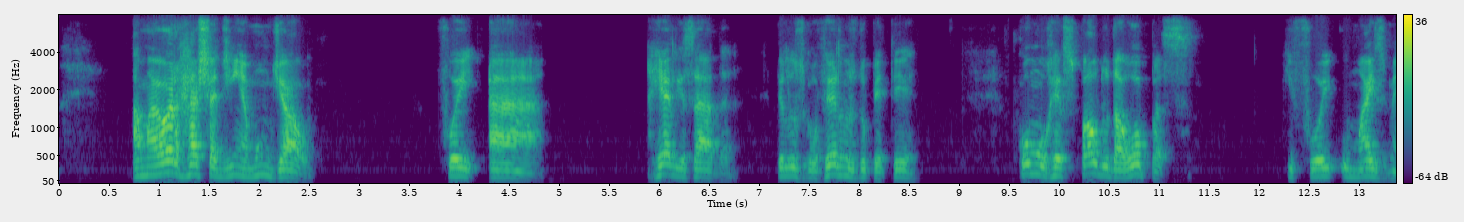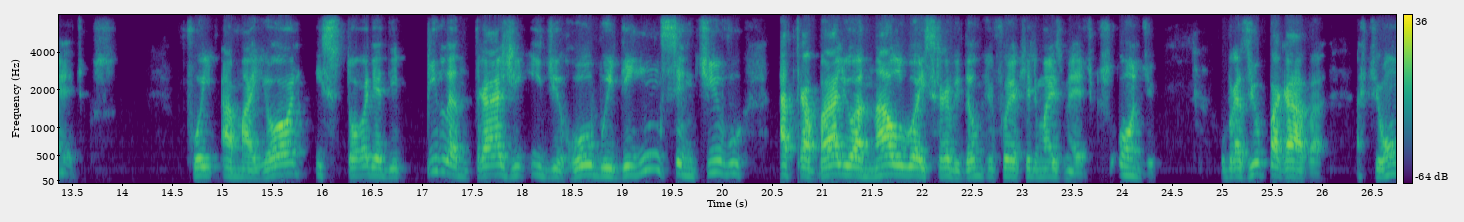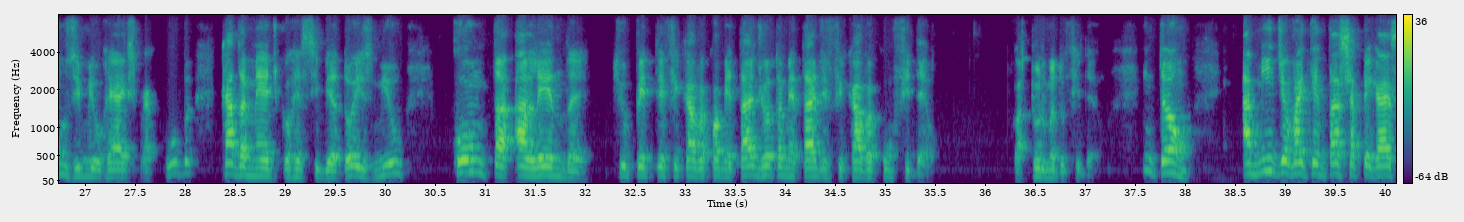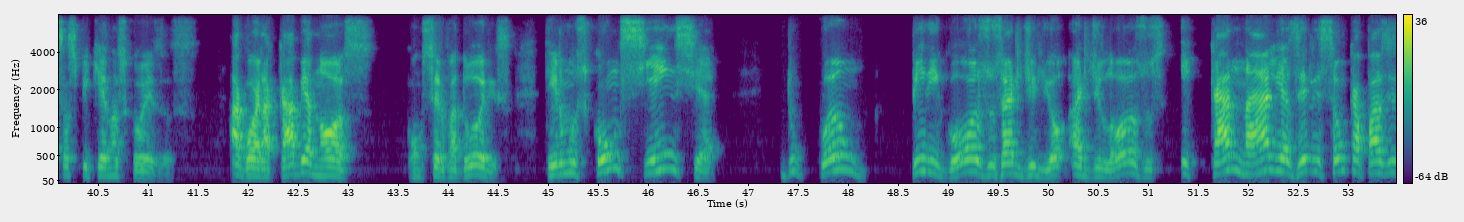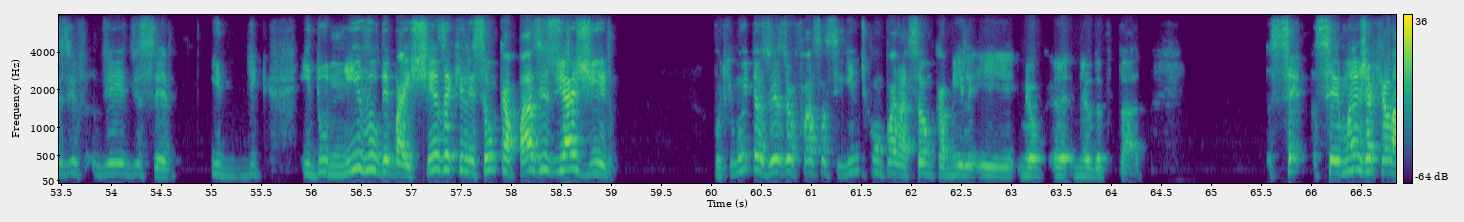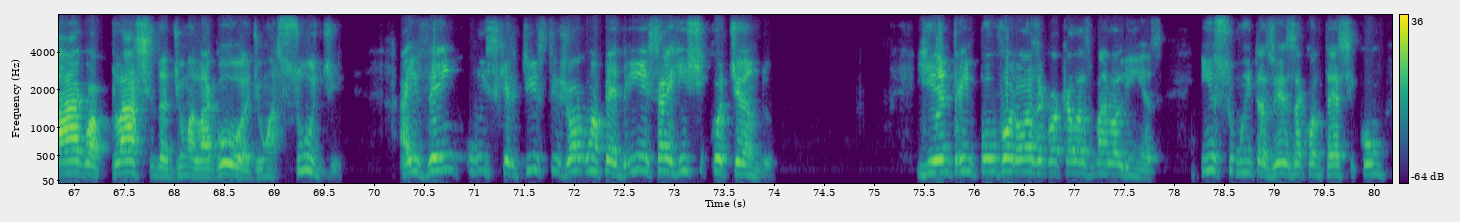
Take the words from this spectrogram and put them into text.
A maior rachadinha mundial foi a realizada pelos governos do PT com o respaldo da OPAS, que foi o Mais Médicos. Foi a maior história de pilantragem e de roubo e de incentivo a trabalho análogo à escravidão, que foi aquele Mais Médicos, onde o Brasil pagava acho que 11 mil reais para Cuba, cada médico recebia 2 mil, Conta a lenda que o PT ficava com a metade e outra metade ficava com o Fidel, com a turma do Fidel. Então, a mídia vai tentar se apegar a essas pequenas coisas. Agora, cabe a nós, conservadores, termos consciência do quão perigosos, ardilosos e canalhas eles são capazes de, de, de ser. E, de, e do nível de baixeza que eles são capazes de agir. Porque muitas vezes eu faço a seguinte comparação, Camila e meu, eh, meu deputado. Você manja aquela água plácida de uma lagoa, de um açude, aí vem um esquerdista e joga uma pedrinha e sai richicoteando. E entra em polvorosa com aquelas marolinhas. Isso muitas vezes acontece com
